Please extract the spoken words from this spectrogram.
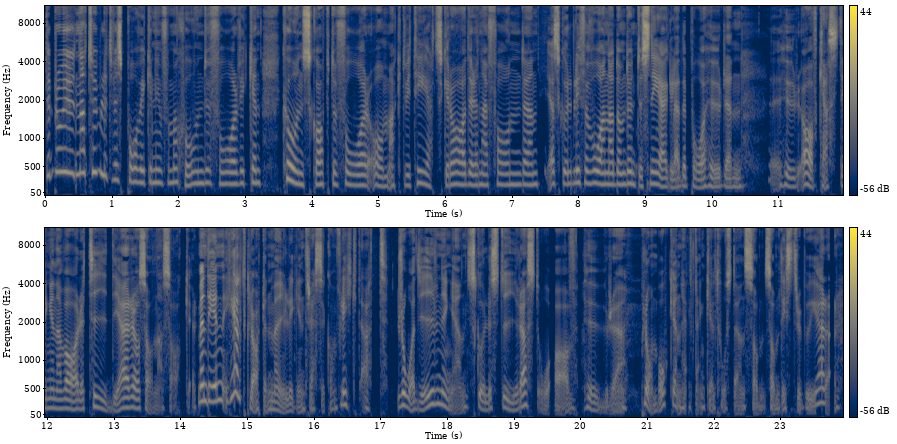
Det beror ju naturligtvis på vilken information du får, vilken kunskap du får om aktivitetsgrad i den här fonden. Jag skulle bli förvånad om du inte sneglade på hur, den, Eh, hur avkastningen har varit tidigare och sådana saker. Men det är en, helt klart en möjlig intressekonflikt att rådgivningen skulle styras då av hur eh, plånboken helt enkelt hos den som, som distribuerar.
